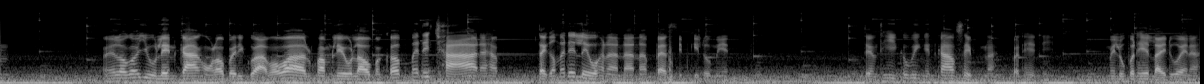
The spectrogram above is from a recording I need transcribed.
นอันนี้เราก็อยู่เลนกลางของเราไปดีกว่า เพราะว่าความเร็วเรามันก็ไม่ได้ช้านะครับ แต่ก็ไม่ได้เร็วขนาดนั้นนะ 80 กิโลเมตร เต็มที่ก็วิ่งกัน 90 นะ ประเทศนี้ ไม่รู้ประเทศอะไรด้วยนะ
